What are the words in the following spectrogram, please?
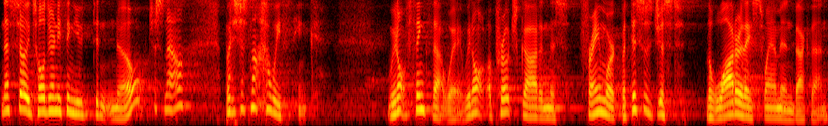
necessarily told you anything you didn't know just now, but it's just not how we think. We don't think that way. We don't approach God in this framework, but this is just the water they swam in back then.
